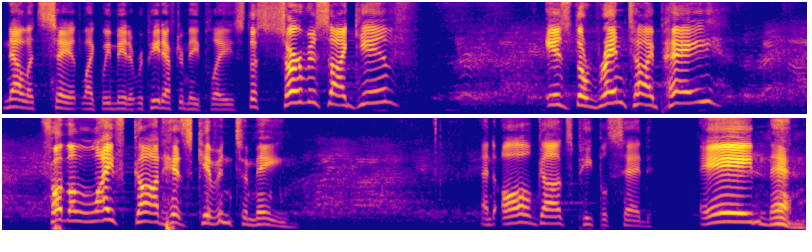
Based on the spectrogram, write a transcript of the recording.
Now let's say it like we made it. Repeat after me, please. The service I give, is the rent I pay for the life God has given to me. And all God's people said, Amen.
